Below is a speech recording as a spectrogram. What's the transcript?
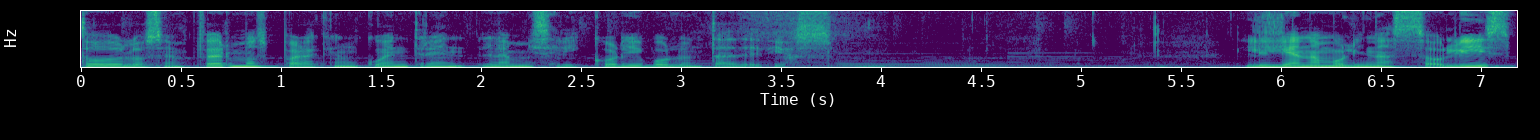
todos los enfermos para que encuentren la misericordia y voluntad de Dios. Liliana Molina Solís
